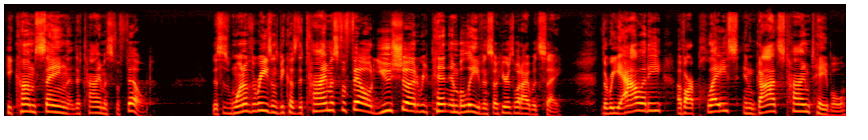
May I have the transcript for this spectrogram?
he comes saying that the time is fulfilled. This is one of the reasons because the time is fulfilled, you should repent and believe. And so here's what I would say the reality of our place in God's timetable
